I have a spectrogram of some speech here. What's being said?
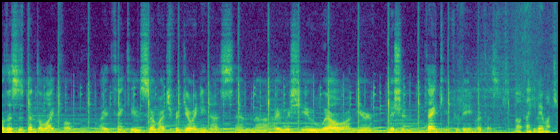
Well, this has been delightful. I thank you so much for joining us, and uh, I wish you well on your mission. Thank you for being with us. Well, thank you very much.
